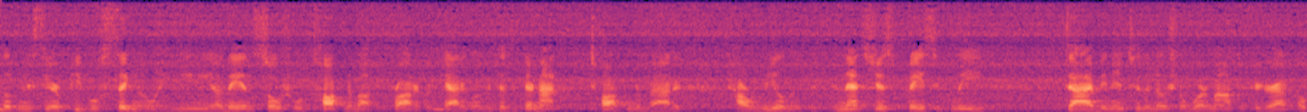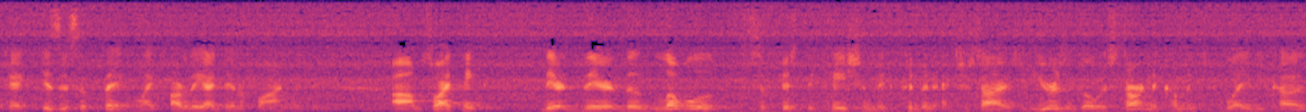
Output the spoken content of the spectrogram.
looking to see are people signaling, meaning are they in social talking about the product or category? Because if they're not talking about it, how real is it? And that's just basically diving into the notion of word of mouth to figure out, okay, is this a thing? Like, are they identifying with it? Um, so I think they're, they're, the level of sophistication that could have been exercised years ago is starting to come into play because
